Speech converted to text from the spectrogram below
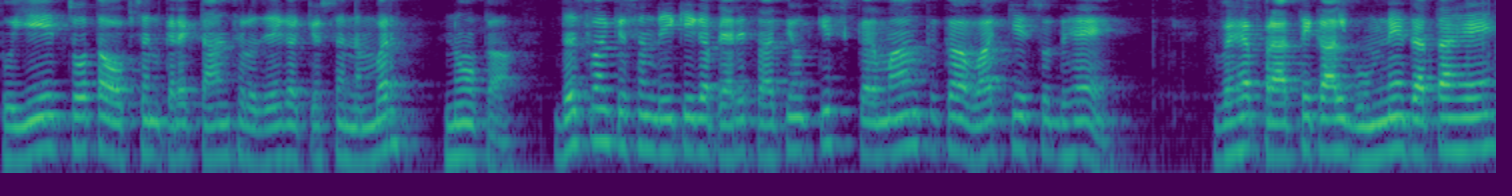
तो ये चौथा ऑप्शन करेक्ट आंसर हो जाएगा क्वेश्चन नंबर नौ का। दसवां क्वेश्चन देखिएगा प्यारे साथियों, किस क्रमांक का वाक्य शुद्ध है? वह प्रातःकाल घूमने जाता है,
